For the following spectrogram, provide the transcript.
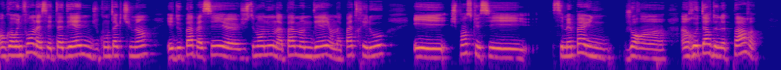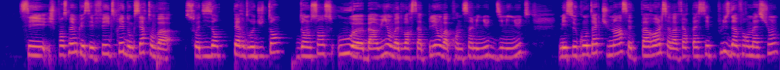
Encore une fois, on a cet ADN du contact humain et de pas passer, euh, justement, nous, on n'a pas Monday, on n'a pas Trello. Et je pense que c'est c'est même pas une genre un, retard de notre part. C'est, je pense même que c'est fait exprès. Donc certes, on va soi-disant perdre du temps dans le sens où, euh, ben oui, on va devoir s'appeler, on va prendre 5 minutes, 10 minutes. Mais ce contact humain, cette parole, ça va faire passer plus d'informations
